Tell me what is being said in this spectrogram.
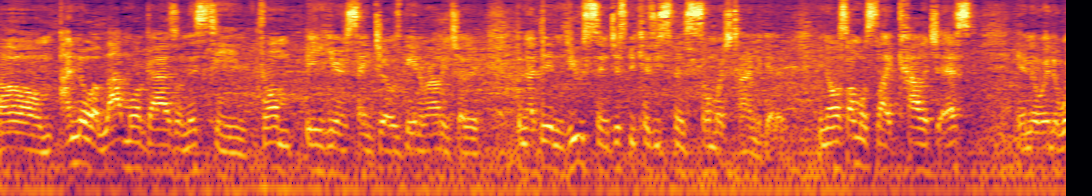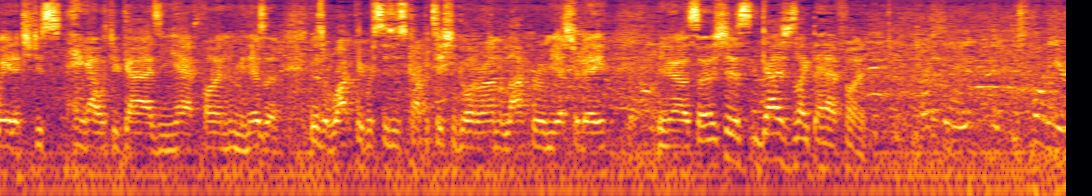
Um, I know a lot more guys on this team from being here in St. Joe's, being around each other, than I did in Houston, just because you spend so much time together. You know, it's almost like college-esque, you know, in the way that you just hang out with your guys and you have fun. I mean, there's a there's a rock paper scissors competition going around the locker room yesterday. You know, so it's just guys just like to have fun. At this point of your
